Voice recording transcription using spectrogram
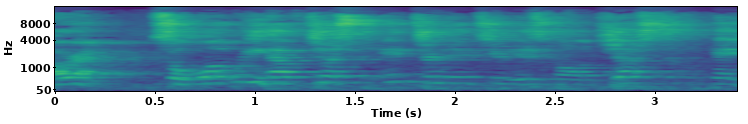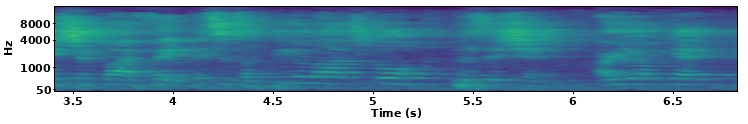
All right, so what we have just entered into is called justification by faith. This is a theological position. Are you okay?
